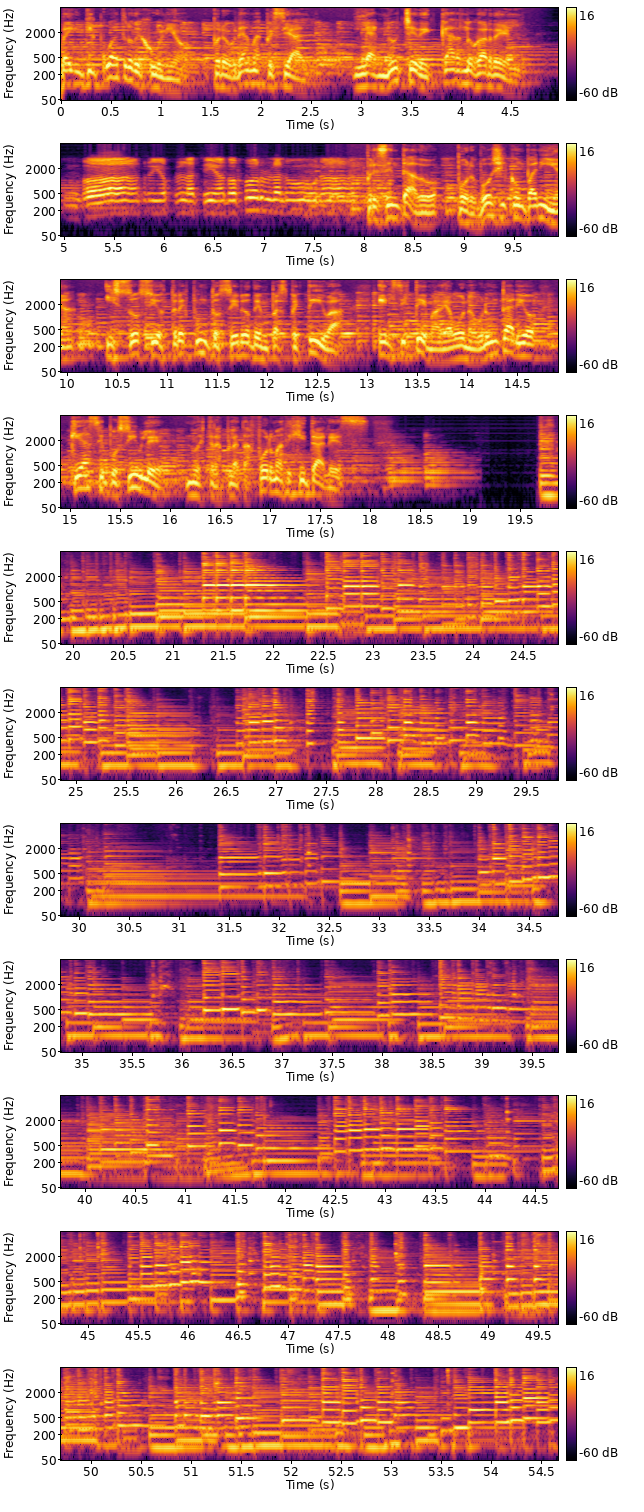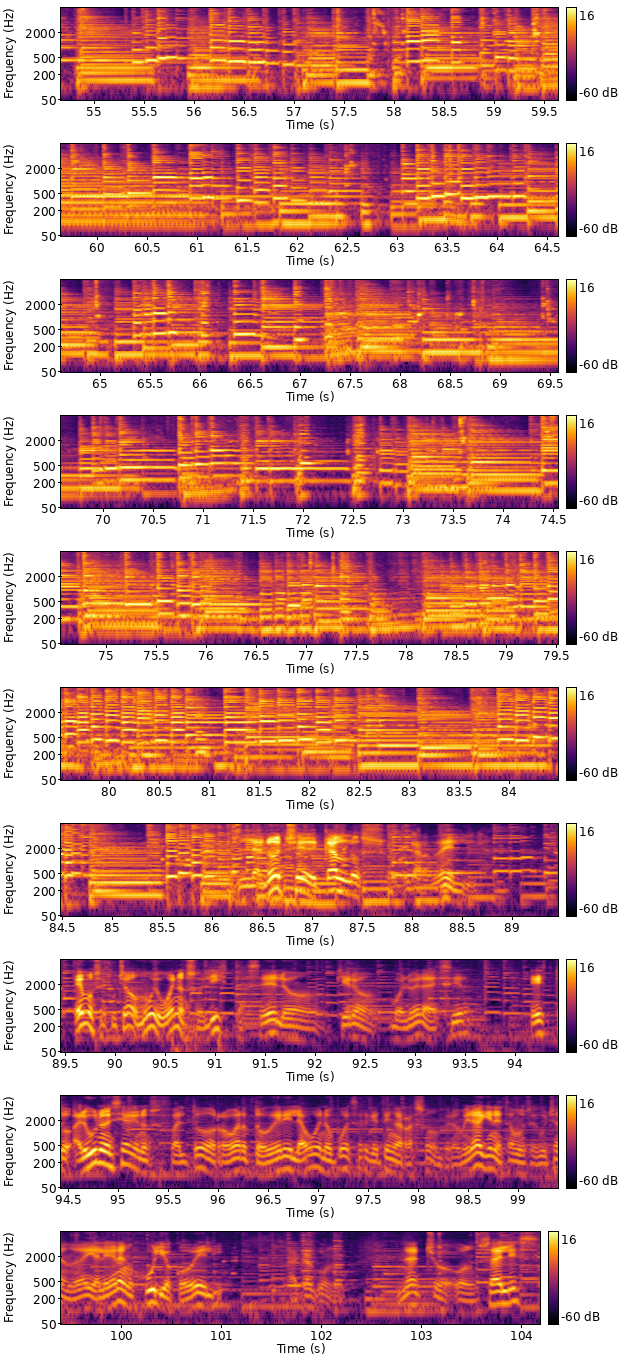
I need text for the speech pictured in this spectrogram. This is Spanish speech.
24 de junio, programa especial, La Noche de Carlos Gardel. Barrio plateado por la luna. Presentado por Bosch y Compañía y Socios 3.0 de En Perspectiva, el sistema de abono voluntario que hace posible nuestras plataformas digitales. Noche de Carlos Gardel. Hemos escuchado muy buenos solistas, ¿eh? lo quiero volver a decir. Esto, alguno decía que nos faltó Roberto Grela, bueno, puede ser que tenga razón, pero mirá quién estamos escuchando ahí, al gran Julio Covelli, acá con Nacho González,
